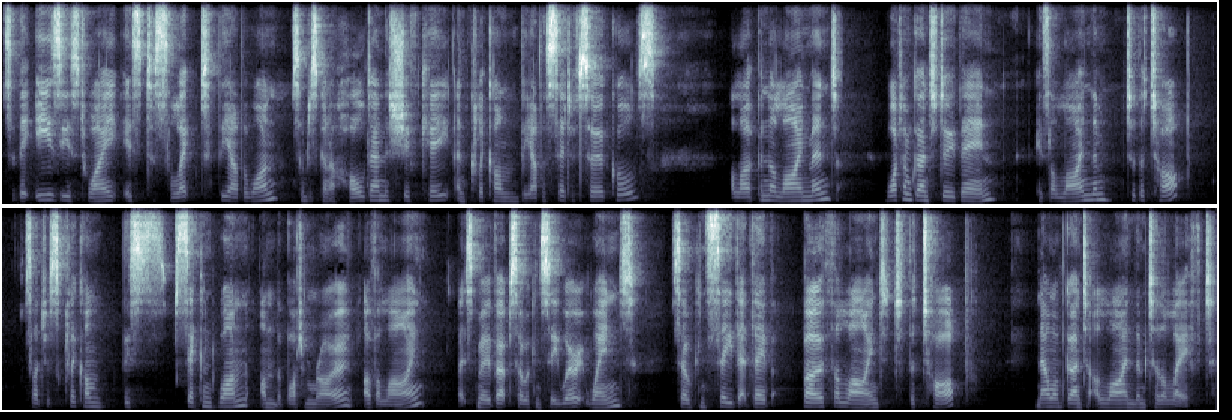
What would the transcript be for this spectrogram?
So the easiest way is to select the other one. So I'm just going to hold down the shift key and click on the other set of circles. I'll open alignment. What I'm going to do then is align them to the top. So I just click on this second one on the bottom row of align. Let's move up so we can see where it went. So we can see that they've both aligned to the top. Now I'm going to align them to the left.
